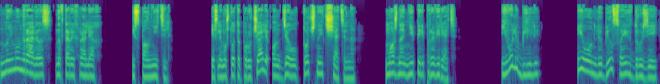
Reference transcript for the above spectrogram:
но ему нравилось на вторых ролях исполнитель. Если ему что-то поручали, он делал точно и тщательно. Можно не перепроверять. Его любили, и он любил своих друзей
